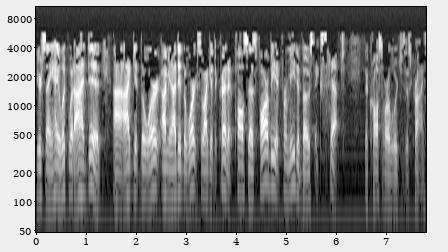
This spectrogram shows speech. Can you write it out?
you're saying, hey, look what I did. I, I get the work. I mean, I did the work, so I get the credit. Paul says, far be it from me to boast except the cross of our Lord Jesus Christ.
